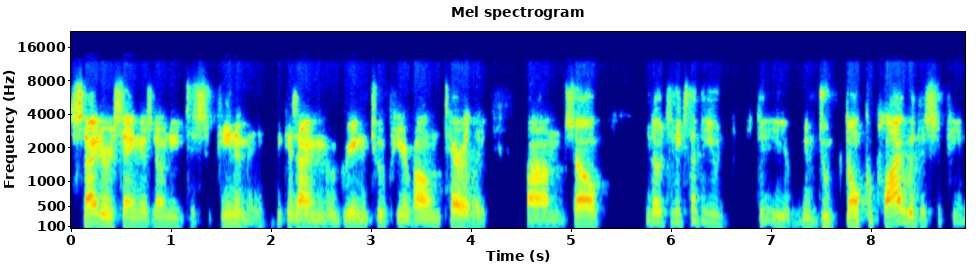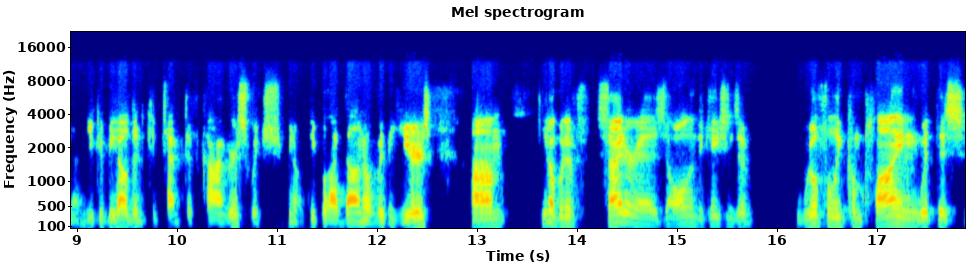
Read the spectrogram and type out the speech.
Snyder is saying there's no need to subpoena me because I'm agreeing to appear voluntarily. Um, so you know, to the extent that you you do, not comply with the subpoena, you could be held in contempt of Congress, which you know people have done over the years. Um, you know, but if Snyder has all indications of willfully complying with this,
